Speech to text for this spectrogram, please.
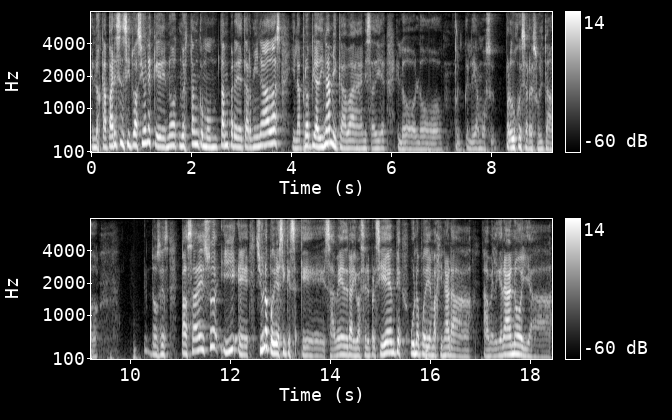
en los que aparecen situaciones que no, están como tan predeterminadas y la propia dinámica va en esa, lo, lo digamos, produjo ese resultado. Entonces pasa eso y eh, si uno podría decir que, que, Saavedra iba a ser el presidente, uno podría imaginar a, Belgrano y a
